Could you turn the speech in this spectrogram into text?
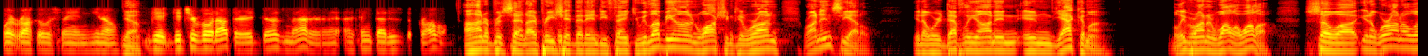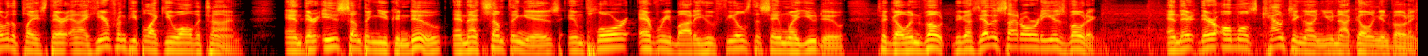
what Rocco was saying. You know, Yeah. get get your vote out there. It does matter, and I, I think that is the problem. A hundred percent. I appreciate that, Andy. Thank you. We love being on in Washington. We're on we're on in Seattle. You know, we're definitely on in in Yakima. I believe we're on in Walla Walla. So uh, you know, we're on all over the place there, and I hear from people like you all the time. And there is something you can do, and that something is implore everybody who feels the same way you do to go and vote because the other side already is voting. And they're they're almost counting on you not going and voting.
